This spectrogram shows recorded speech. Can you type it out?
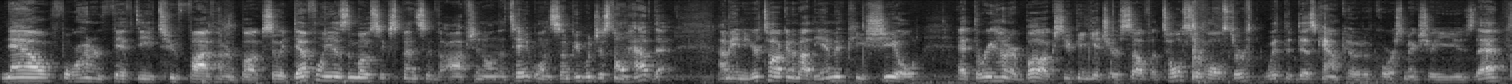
Now 450 to 500 bucks. So it definitely is the most expensive option on the table, and some people just don't have that. I mean, you're talking about the M&P Shield at 300 bucks. You can get yourself a Tulster holster with the discount code, of course. Make sure you use that.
